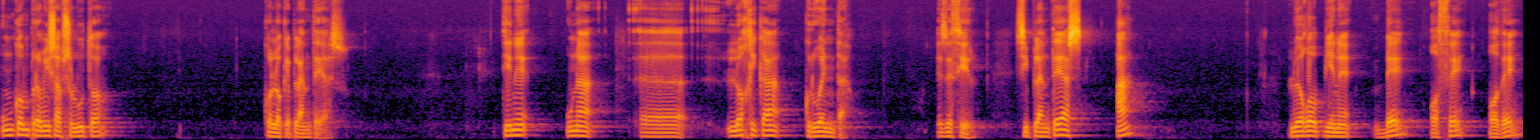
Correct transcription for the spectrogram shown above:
un compromiso absoluto con lo que planteas. Tiene una eh, lógica cruenta. Es decir, si planteas A, luego viene B o C o D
